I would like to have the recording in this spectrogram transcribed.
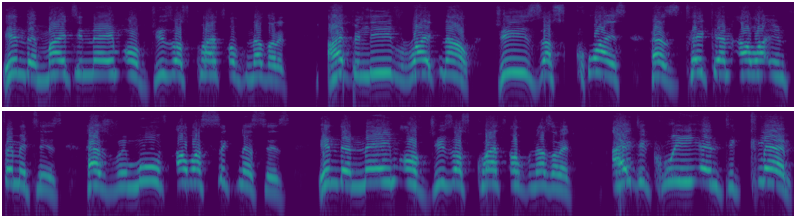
in the mighty name of Jesus Christ of Nazareth. I believe right now Jesus Christ has taken our infirmities, has removed our sicknesses in the name of Jesus Christ of Nazareth. I decree and declare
